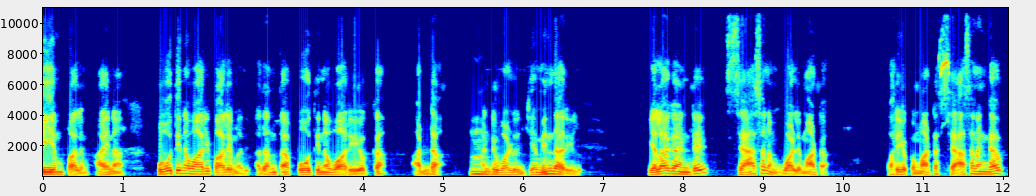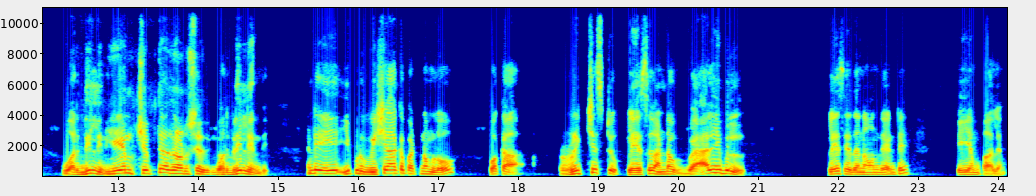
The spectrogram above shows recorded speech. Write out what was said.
పిఎం పాలెం. ఆయన పోతిన వారి పాలెం అది. అదంతా పోతిన వారి యొక్క అడ్డ. అంటే వాళ్ళు జమీందారీలు. ఎలాగా అంటే శాసనం వాళ్ళ మాట. వారి యొక్క మాట శాసనంగా వర్ధిల్లింది. ఏం చెప్తే అది నడుస్తుంది వర్ధిల్లింది. అంటే ఇప్పుడు విశాఖపట్నంలో ఒక richest place and valuable place ఏదైనా ఉంది అంటే పిఎం పాలెం.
